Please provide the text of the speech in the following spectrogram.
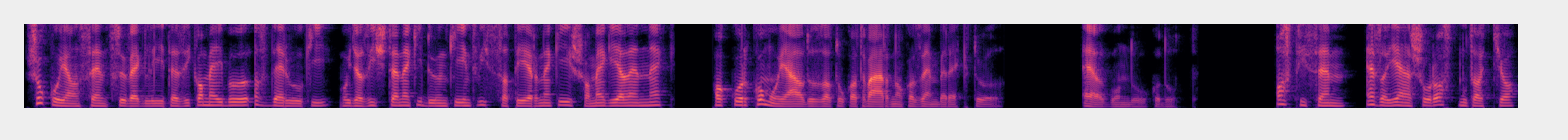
Sok olyan szent szöveg létezik, amelyből az derül ki, hogy az istenek időnként visszatérnek, és ha megjelennek, akkor komoly áldozatokat várnak az emberektől. Elgondolkodott. Azt hiszem, ez a jelsor azt mutatja,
